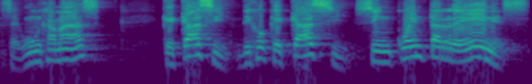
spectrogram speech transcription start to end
según Hamas, que casi, dijo que casi 50 rehenes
